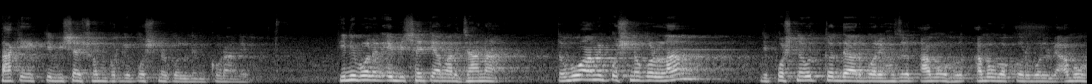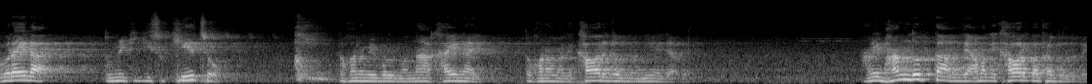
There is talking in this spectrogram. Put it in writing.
তাকে একটি বিষয় সম্পর্কে প্রশ্ন করলেন কোরআনের। তিনি বলেন, এই বিষয়টি আমার জানা। তবুও আমি প্রশ্ন করলাম যে প্রশ্নের উত্তর দেওয়ার পরে হজরত আবু আবু বকর বলবে, আবু হুরাইরা তুমি কি কিছু খেয়েছো? তখন আমি বলব, না, খাই নাই। তখন আমাকে খাওয়ার জন্য নিয়ে যাবে। আমি ভান ধরতাম যে আমাকে খাওয়ার কথা বলবে।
